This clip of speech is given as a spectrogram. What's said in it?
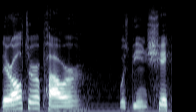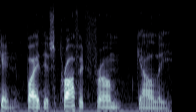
Their altar of power was being shaken by this prophet from Galilee,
